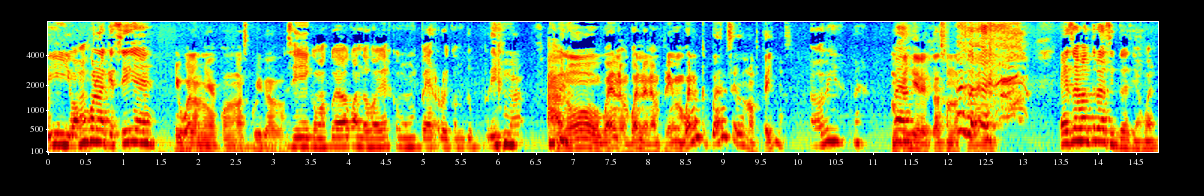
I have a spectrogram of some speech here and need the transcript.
Y vamos con la que sigue. Igual amiga, con más cuidado. Sí, con más cuidado cuando juegues con un perro y con tu prima. Ah, no, bueno, bueno, eran primos. Bueno, que pueden ser norteñas. Obvio. Un Bueno, tijeretazo no esa, sé. esa es otra situación. Bueno,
